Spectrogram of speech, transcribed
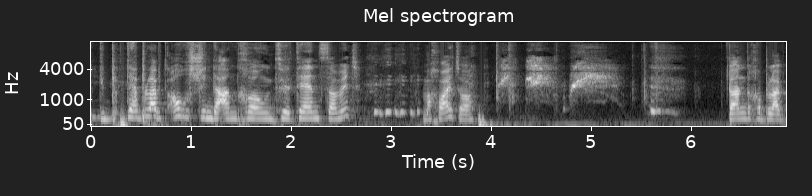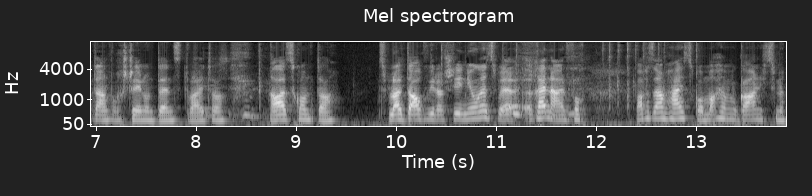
Die, der bleibt auch stehen, der andere, und äh, tanzt damit. Mach weiter. Der andere bleibt einfach stehen und tanzt weiter. Ah, jetzt kommt er. Jetzt bleibt er auch wieder stehen. Junge, jetzt äh, einfach. Mach jetzt am Highscore, mach einfach gar nichts mehr.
